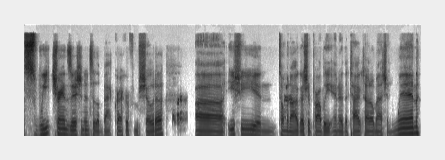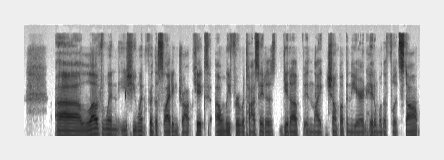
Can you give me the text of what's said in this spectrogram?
sweet transition into the backcracker from Shota. Uh, Ishii and Tominaga should probably enter the tag title match and win. Uh, loved when Ishii went for the sliding drop kicks, only for Watase to get up and like jump up in the air and hit him with a foot stomp,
